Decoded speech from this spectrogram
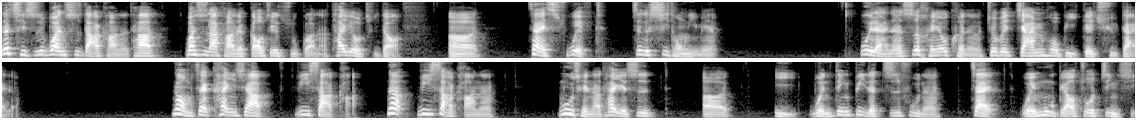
那其实万事达卡呢，它万事达卡的高阶主管呢，他有提到，呃，在 Swift 这个系统里面。未来呢，是很有可能就被加密货币给取代的。那我们再看一下 Visa 卡，那 Visa 卡呢，目前呢，它也是呃以稳定币的支付呢，在为目标做进行。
